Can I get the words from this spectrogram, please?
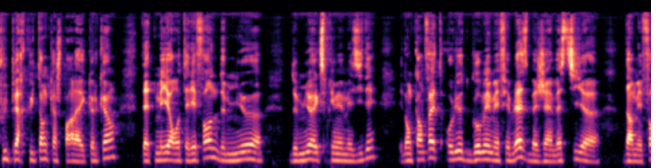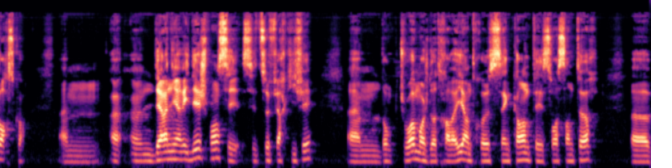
plus percutant quand je parlais avec quelqu'un, d'être meilleur au téléphone, de mieux, exprimer mes idées. Et donc, en fait, au lieu de gommer mes faiblesses, ben, j'ai investi euh, dans mes forces. Euh, une dernière idée, je pense, c'est, c'est de se faire kiffer. Euh, donc, tu vois, moi, je dois travailler entre 50 et 60 heures euh,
